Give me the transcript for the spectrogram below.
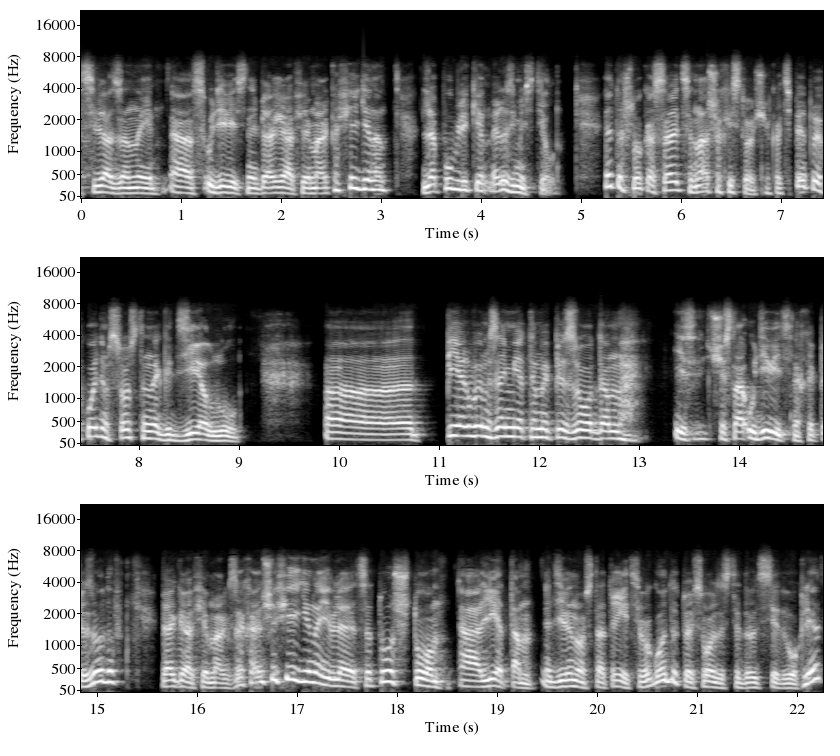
связанный а, с удивительной биографией Марка Фегина, для публики разместил. Это что касается наших источников. Теперь приходим, собственно, к делу. А, первым заметным эпизодом из числа удивительных эпизодов биографии Марка Захаровича Фегина является то, что а, летом 93 года, то есть в возрасте 22 лет,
